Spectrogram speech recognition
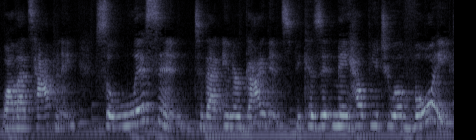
while that's happening. So listen to that inner guidance because it may help you to avoid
